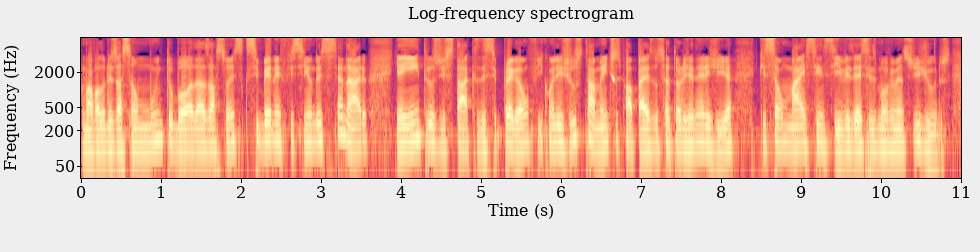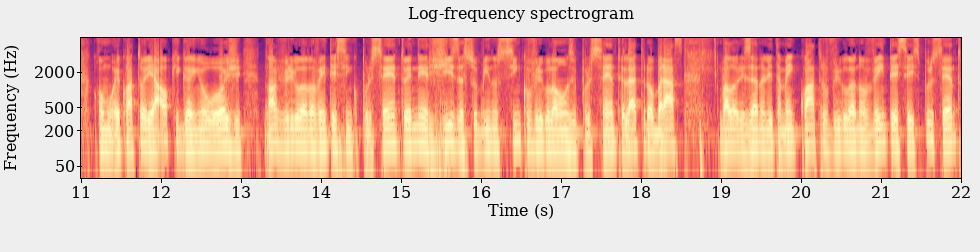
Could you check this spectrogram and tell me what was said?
uma valorização muito boa das ações que se beneficiam desse cenário. E aí, entre os destaques desse pregão ficam ali justamente os papéis do setor de energia que são mais sensíveis a esses movimentos de juros, como Equatorial, que ganhou hoje 9,95%, Energisa subindo 5,11%, Eletrobras valorizando ali também 4,96%.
